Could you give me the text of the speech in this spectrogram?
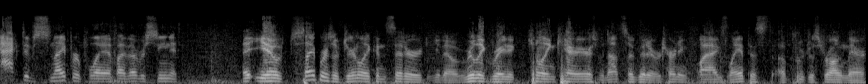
active sniper play if I've ever seen it. Uh, you know, snipers are generally considered, you know, really great at killing carriers, but not so good at returning flags. Lanthus uh, proved us wrong there.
